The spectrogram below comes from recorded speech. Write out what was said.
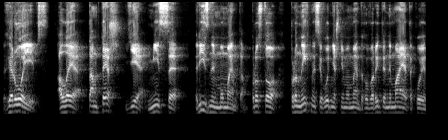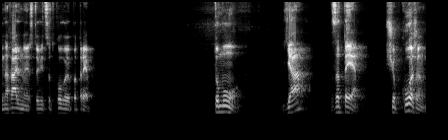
героїв, але там теж є місце різним моментам. Просто про них на сьогоднішній момент говорити немає такої нагальної стовідсоткової потреби. Тому я за те, щоб кожен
